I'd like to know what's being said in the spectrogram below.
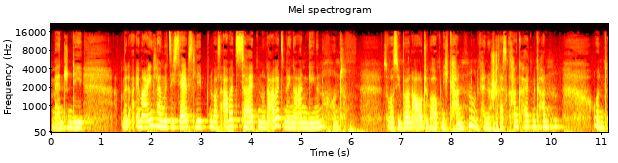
Menschen, die mit, im Einklang mit sich selbst lebten, was Arbeitszeiten und Arbeitsmenge angingen und sowas wie Burnout überhaupt nicht kannten und keine Stresskrankheiten kannten und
